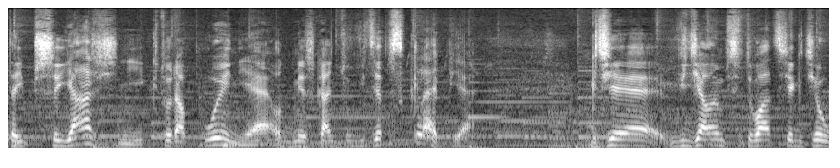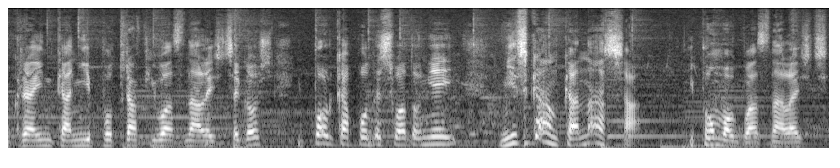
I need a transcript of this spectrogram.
tej przyjaźni, która płynie od mieszkańców, widzę w sklepie. Gdzie widziałem sytuację, gdzie Ukrainka nie potrafiła znaleźć czegoś i Polka podeszła do niej, mieszkanka nasza, i pomogła znaleźć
